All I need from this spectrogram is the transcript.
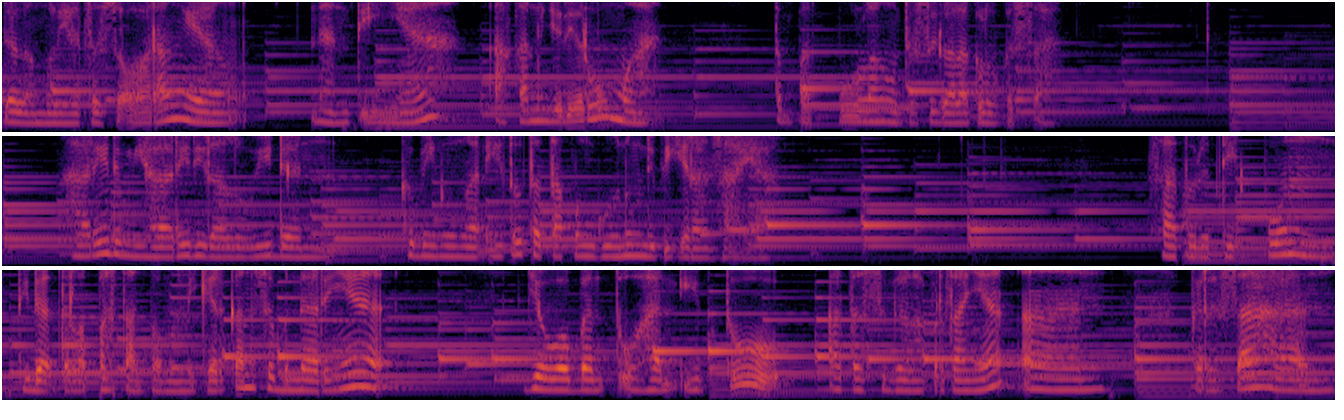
dalam melihat seseorang yang nantinya akan menjadi rumah, tempat pulang untuk segala keluh kesah. Hari demi hari dilalui dan kebingungan itu tetap menggunung di pikiran saya. Satu detik pun tidak terlepas tanpa memikirkan sebenarnya jawaban Tuhan itu atas segala pertanyaan, keresahan,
